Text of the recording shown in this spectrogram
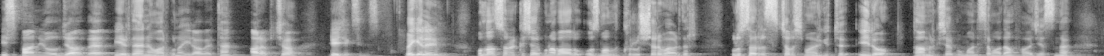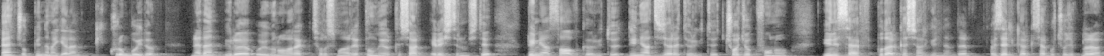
İspanyolca ve bir de ne var buna ilaveten? Arapça diyeceksiniz. Ve gelelim. Ondan sonra arkadaşlar buna bağlı uzmanlık kuruluşları vardır. Uluslararası Çalışma Örgütü ILO. Tamam arkadaşlar bu Manisa Maden faciasında en çok gündeme gelen kurum buydu. Neden ILO'ya uygun olarak çalışmalar yapılmıyor arkadaşlar eleştirilmişti. Dünya Sağlık Örgütü, Dünya Ticaret Örgütü, Çocuk Fonu, UNICEF bu da arkadaşlar gündemde. Özellikle arkadaşlar bu çocuklara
